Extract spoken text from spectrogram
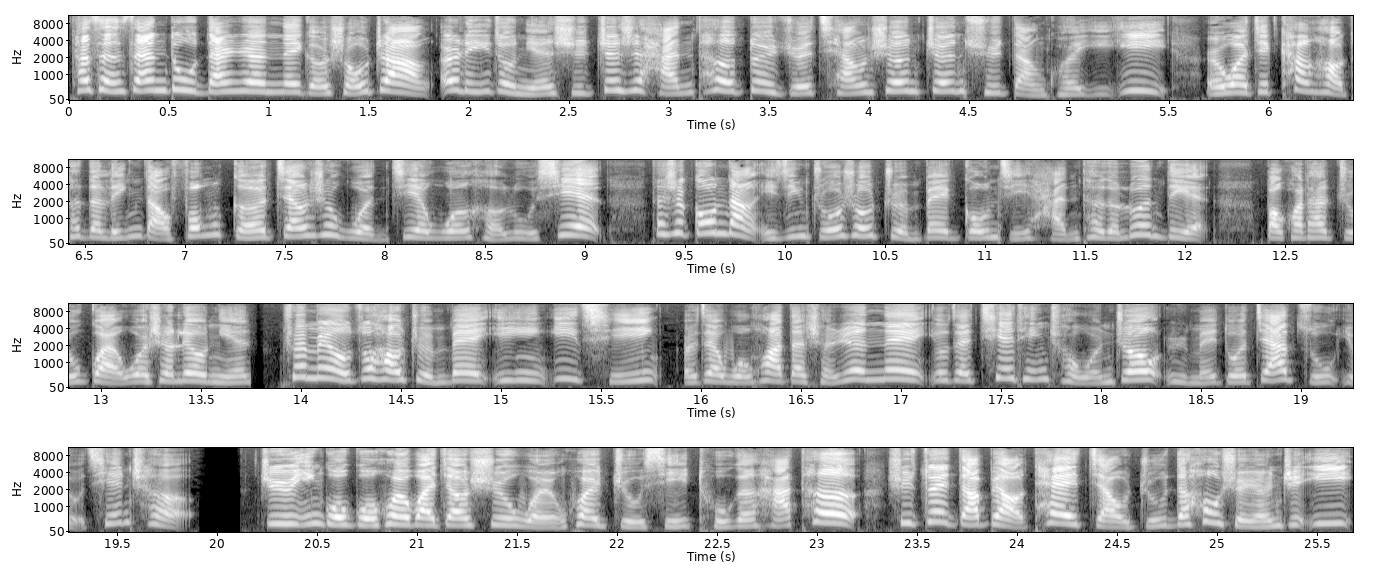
他曾三度担任内阁首长。二零一九年时，正是韩特对决强生，争取党魁一役。而外界看好他的领导风格将是稳健温和路线。但是工党已经着手准备攻击韩特的论点，包括他主管卫生六年，却没有做好准备因应疫情；而在文化大臣任内，又在窃听丑闻中与梅铎家族有牵扯。至于英国国会外交事务委员会主席图根哈特，是最早表态角逐的候选人之一。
